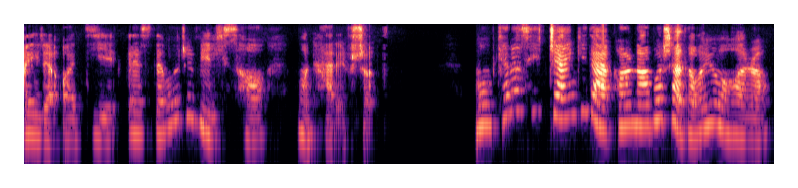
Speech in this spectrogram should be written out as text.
غیر عادی ازدواج ویلکس ها منحرف شد. ممکن است هیچ جنگی در کار نباشد آقای اوهارا.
